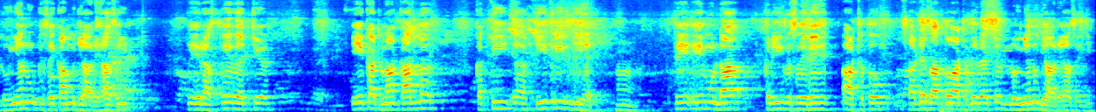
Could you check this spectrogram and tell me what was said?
ਲੋਹੀਆਂ ਨੂੰ ਕਿਸੇ ਕੰਮ ਜਾ ਰਿਹਾ ਸੀ ਤੇ ਰਸਤੇ ਵਿੱਚ ਇਹ ਘਟਨਾ ਕੱਲ 31 ਅ, 30 ਤਰੀਕ ਦੀ ਹੈ। ਹੂੰ। ਤੇ ਇਹ ਮੁੰਡਾ ਕਰੀਬ ਸਵੇਰੇ 8 ਤੋਂ 7:30 ਤੋਂ 8 ਦੇ ਵਿੱਚ ਲੋਹੀਆਂ ਨੂੰ ਜਾ ਰਿਹਾ ਸੀ ਜੀ।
